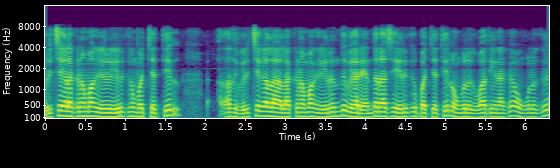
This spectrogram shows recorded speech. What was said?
விருச்ச லக்கணமாக இருக்கும் பட்சத்தில் அதாவது விருச்சக லக்கணமாக இருந்து வேறு எந்த ராசி இருக்கும் பட்சத்தில் உங்களுக்கு பார்த்தீங்கன்னாக்கா உங்களுக்கு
